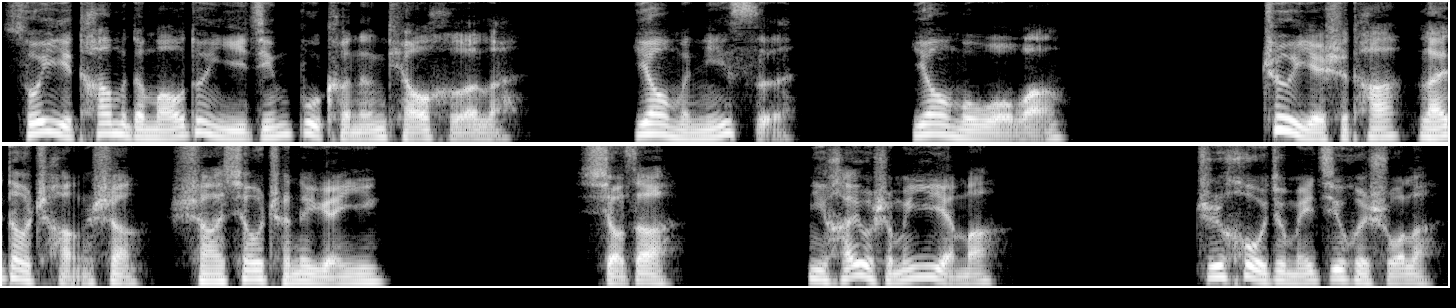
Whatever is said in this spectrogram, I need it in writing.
所以他们的矛盾已经不可能调和了，要么你死，要么我亡。这也是他来到场上杀萧晨的原因。小子，你还有什么遗言吗？之后就没机会说了。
